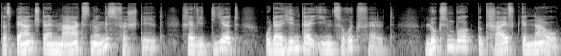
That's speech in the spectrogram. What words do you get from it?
dass Bernstein Marx nur missversteht, revidiert oder hinter ihn zurückfällt. Luxemburg begreift genau,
